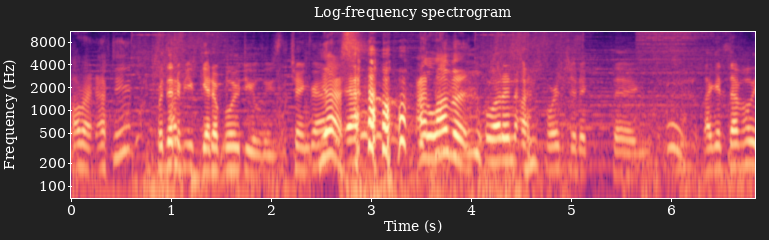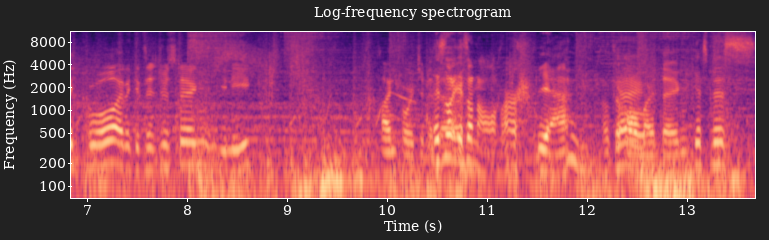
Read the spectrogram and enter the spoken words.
All right, FD. But then if you get a blue, do you lose the chain grab? Yes. I love it. what an unfortunate thing. Like it's definitely cool. I think it's interesting, unique. Unfortunate. It's though. like it's an Olimar. Yeah. Okay. It's a Okay. Hallmark thing. Gets this.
